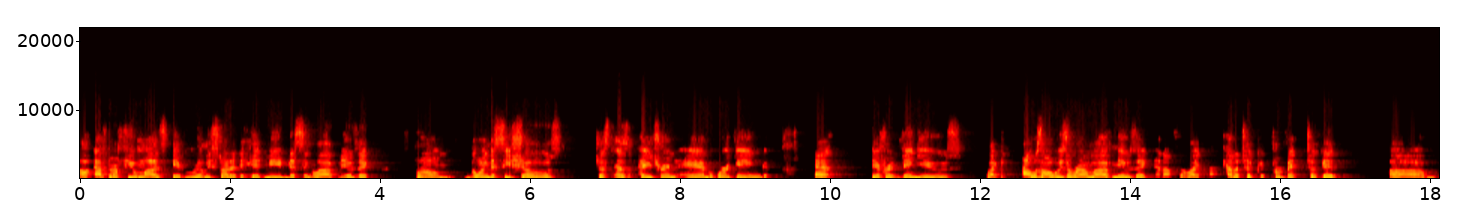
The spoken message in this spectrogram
uh, after a few months, it really started to hit me missing live music from going to see shows just as a patron and working at different venues. Like I was always around live music, and I felt like I kind of took it for took it um,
